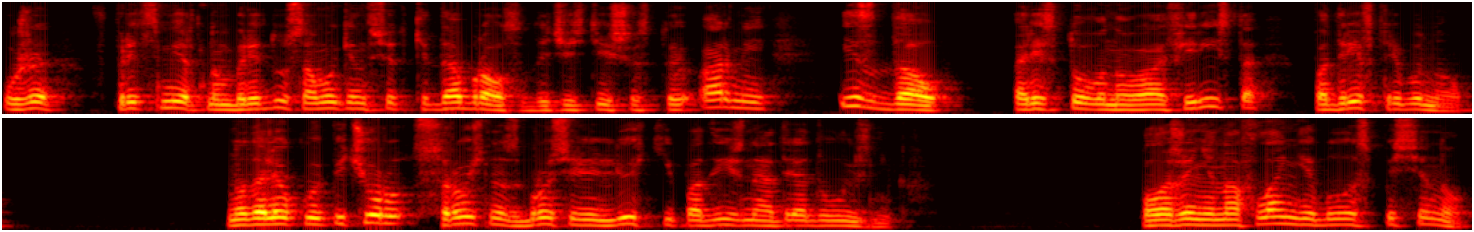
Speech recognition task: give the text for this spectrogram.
Уже в предсмертном бреду Самокин все-таки добрался до частей шестой армии и сдал арестованного афериста под рев-трибунал. На далекую Печору срочно сбросили легкие подвижные отряды лыжников. Положение на фланге было спасено.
